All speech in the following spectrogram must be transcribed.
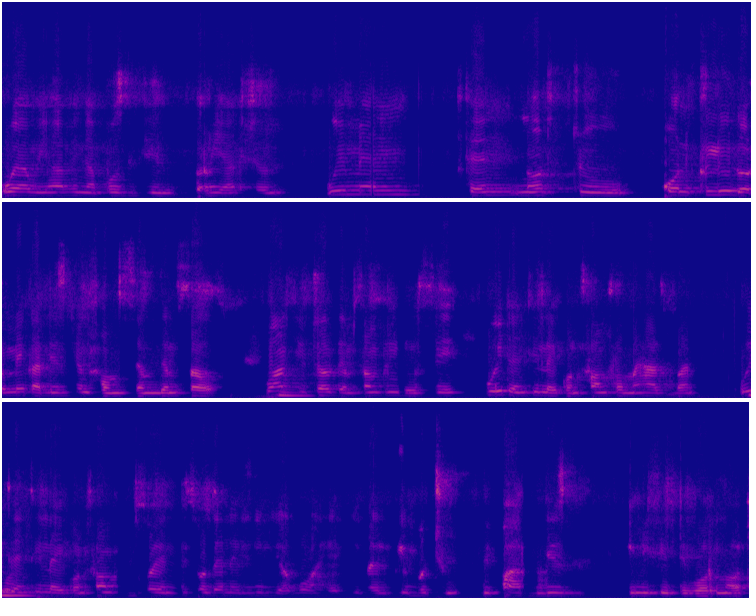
where we're having a positive reaction. Women tend not to conclude or make a decision from them, themselves. Once mm. you tell them something, they'll say, wait until I confirm from my husband. Wait until I confirm from so and so, then I'll give you a go ahead if I'll be able to be part of this initiative or not.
